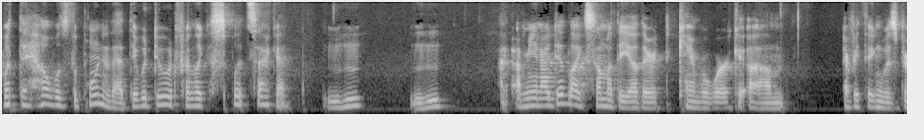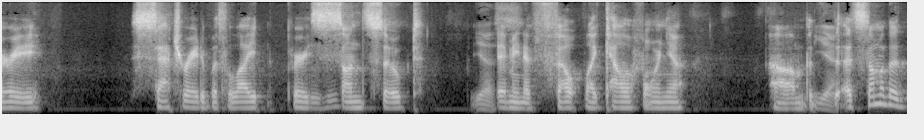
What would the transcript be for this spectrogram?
what the hell was the point of that? They would do it for like a split second. Mm-hmm. Mm-hmm. I, I mean, I did like some of the other camera work. Um, everything was very saturated with light, very sun soaked. Yes. I mean, it felt like California. Um, but Yeah. th- some of the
